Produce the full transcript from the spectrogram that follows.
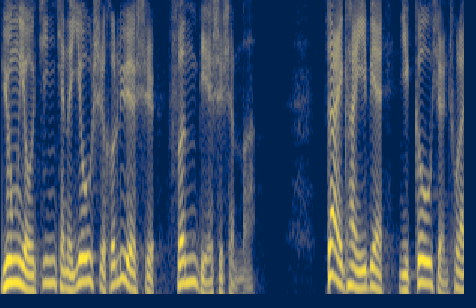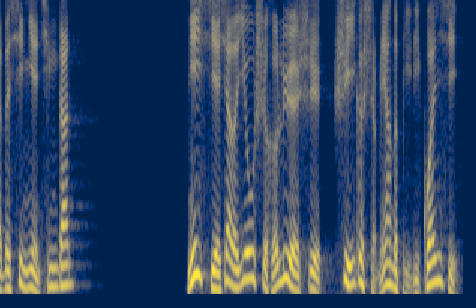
拥有金钱的优势和劣势分别是什么？再看一遍你勾选出来的信念清单，你写下的优势和劣势是一个什么样的比例关系？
